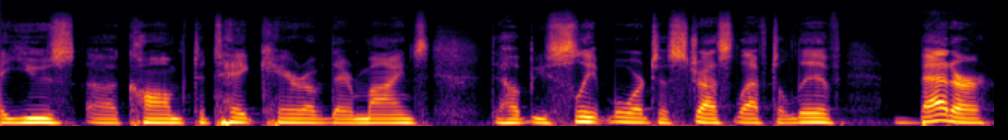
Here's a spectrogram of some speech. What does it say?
use uh, Calm to take care of their minds, to help you sleep more, to stress less, to live better.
